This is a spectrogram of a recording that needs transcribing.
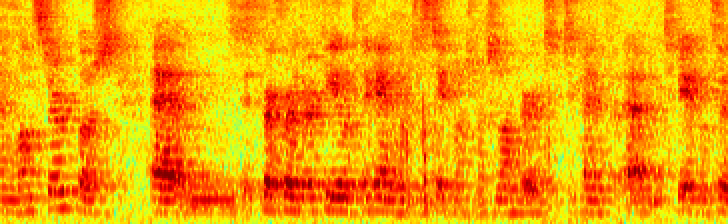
kind of Munster, but um, for further afield, again, it would just take much, much longer to, to kind of um, to be able to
